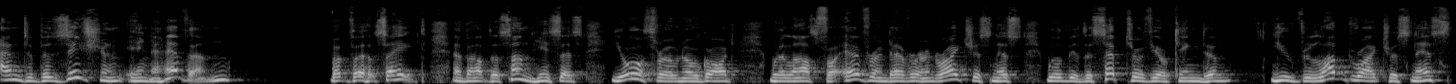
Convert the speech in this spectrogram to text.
and a position in heaven. But verse 8 about the Son, he says, Your throne, O God, will last forever and ever, and righteousness will be the scepter of your kingdom. You've loved righteousness,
